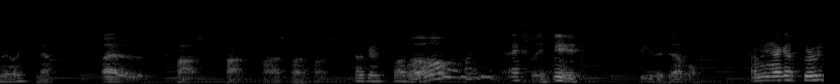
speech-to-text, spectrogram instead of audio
Really? no. Uh, pause. Pause. Pause. Pause. Pause. Okay, possible. Whoa, actually, speak of the devil. I mean, I got $35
